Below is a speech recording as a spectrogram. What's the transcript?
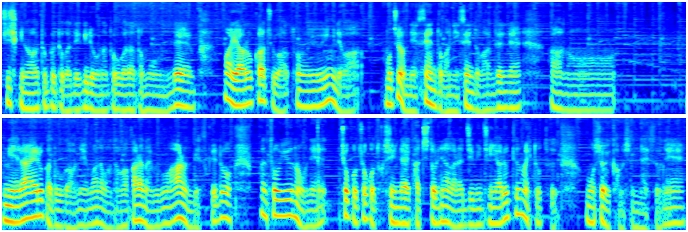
知識のアウトプットができるような動画だと思うんで、まあ、やる価値は、そういう意味では、もちろんね、1000とか2000とか全然、あのー、狙えるかどうかはね、まだまだわからない部分はあるんですけど、まあ、そういうのをね、ちょこちょこと信頼勝ち取りながら地道にやるっていうのは一つ面白いかもしれないですよね。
